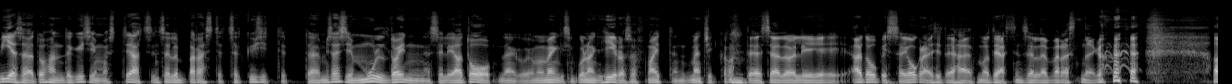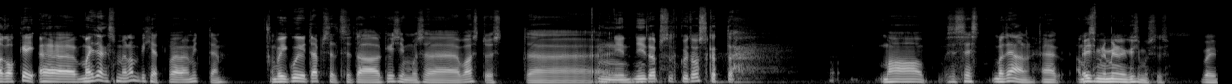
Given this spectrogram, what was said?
viiesaja tuhande küsimust teadsin sellepärast, et sealt küsiti, et äh, mis asi on muldonn ja see oli Adobe nagu ja ma mängisin kunagi Heroes of Might and Magic kahte ja seal oli Adobe'is sai ogresid teha, et ma teadsin selle pärast nagu aga okei okay,, ma ei tea, kas meil on vihjet vaja või mitte. või kui täpselt seda küsimuse vastust äh, nii, nii täpselt, kui te oskate. ma, sest ma tean äh,, esimene milline küsimus siis või?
